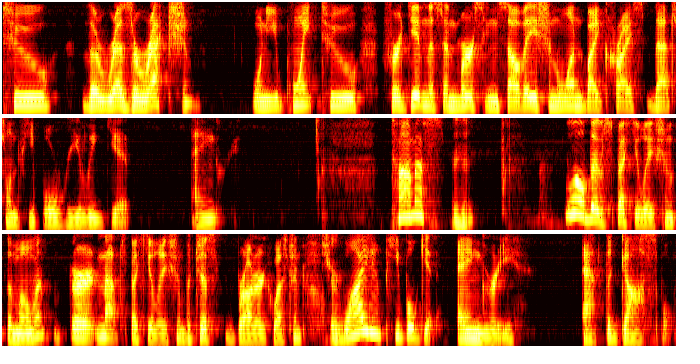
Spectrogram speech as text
to the resurrection, when you point to forgiveness and mercy and salvation won by Christ, that's when people really get angry. Thomas, Mhm. a little bit of speculation at the moment, or not speculation, but just broader question. Sure. Why do people get angry at the gospel?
